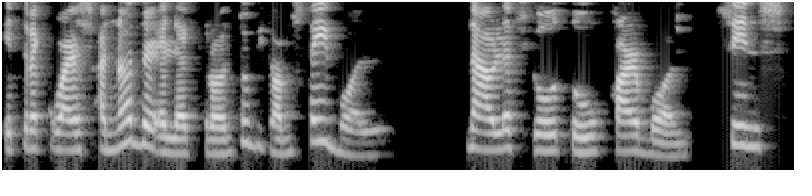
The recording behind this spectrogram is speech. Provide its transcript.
it requires another electron to become stable. Now, let's go to carbon. Since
